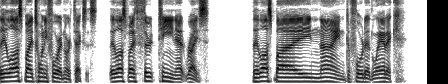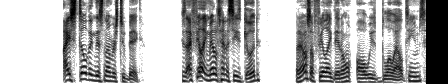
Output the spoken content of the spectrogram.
They lost by 24 at North Texas. They lost by 13 at Rice. They lost by 9 to Florida Atlantic. I still think this number is too big because I feel like Middle Tennessee's good, but I also feel like they don't always blow out teams.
